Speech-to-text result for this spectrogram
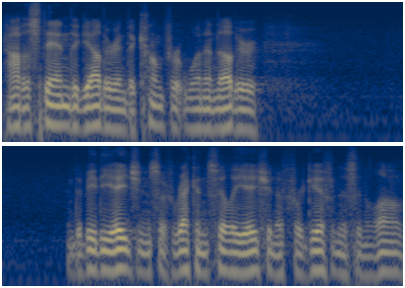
how to stand together and to comfort one another and to be the agents of reconciliation, of forgiveness, and love.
